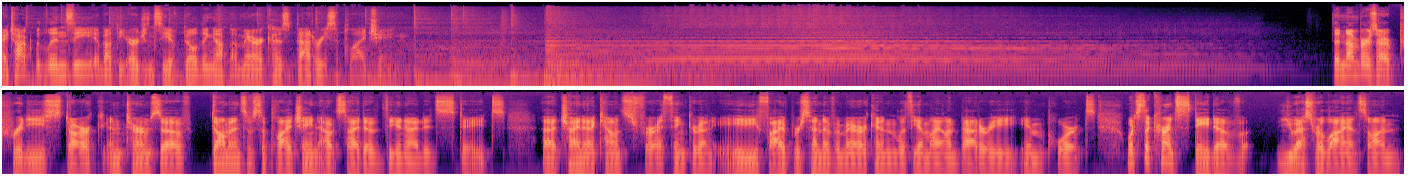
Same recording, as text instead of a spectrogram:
I talked with Lindsay about the urgency of building up America's battery supply chain. The numbers are pretty stark in terms of dominance of supply chain outside of the United States. Uh, China accounts for, I think, around 85% of American lithium ion battery imports. What's the current state of U.S. reliance on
